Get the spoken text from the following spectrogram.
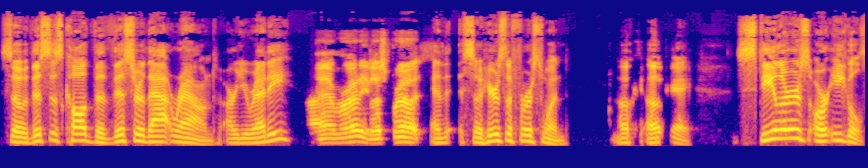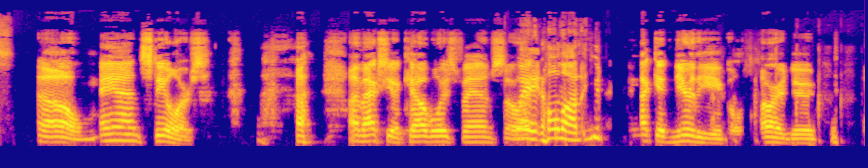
So this is called the this or that round. Are you ready? I am ready. Let's bro it. And so here's the first one. Okay, okay. Steelers or Eagles? Oh man, Steelers. I'm actually a Cowboys fan, so wait, I, hold on. You not get near the Eagles. Sorry, dude.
